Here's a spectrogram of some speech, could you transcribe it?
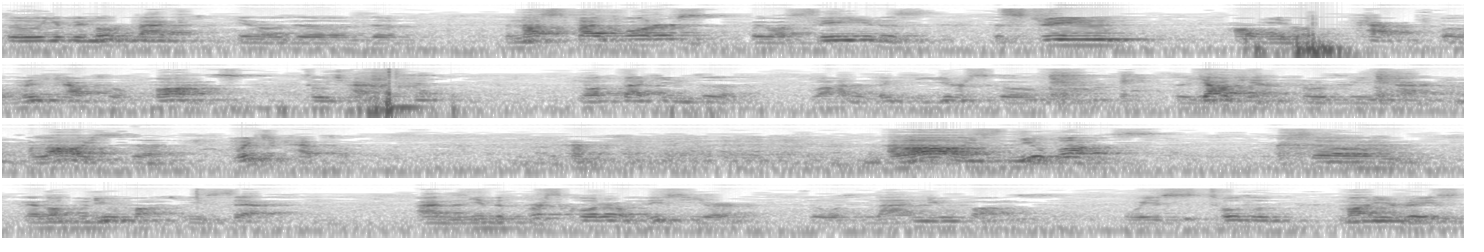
So if we look back, you know, the, the, the last five quarters, we will see this, the string of, you know, capital, venture capital funds to China. Not back in the 150 years ago, the Yapian flow to China. Allow is the venture capital. Allow is new funds. So and not new funds we said, And in the first quarter of this year, there was nine new funds with total money raised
